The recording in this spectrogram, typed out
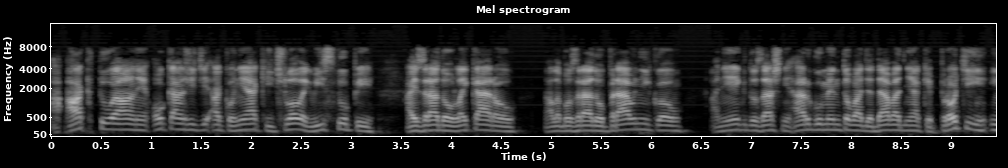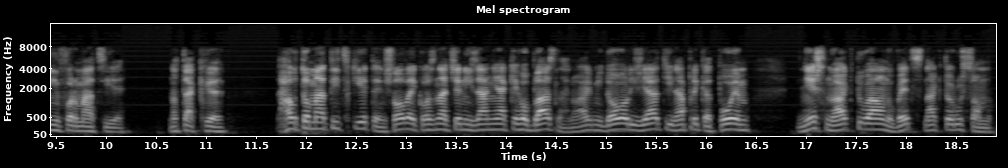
A aktuálne okamžite ako nejaký človek vystúpi aj z radou lekárov alebo z radou právnikov a niekto začne argumentovať a dávať nejaké protiinformácie, no tak eh, automaticky je ten človek označený za nejakého blázna. No ak mi dovolíš, ja ti napríklad poviem dnešnú aktuálnu vec, na ktorú som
